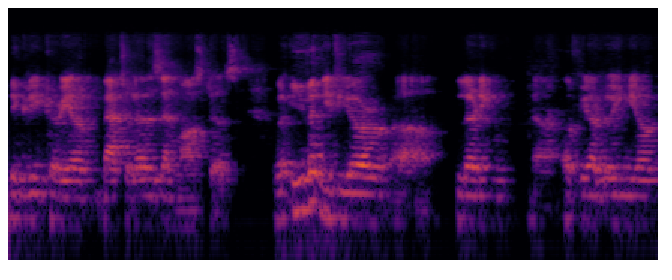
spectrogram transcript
degree career, bachelor's and master's. Well, even if you're uh, learning, uh, if you are doing your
